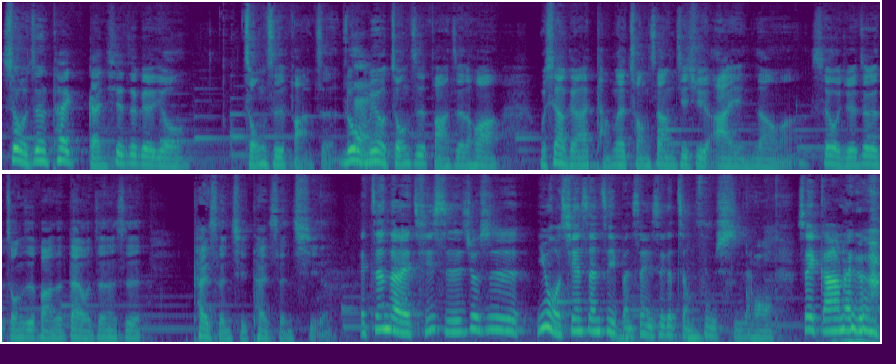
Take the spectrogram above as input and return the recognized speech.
所以我真的太感谢这个有种子法则。如果对。没有种子法则的话，我现在可能还躺在床上继续哀，你知道吗？所以我觉得这个种子法则带我真的是太神奇，太神奇了。哎，真的耶，其实就是因为我先生自己本身也是一个整复师啊，哦，所以刚刚那个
